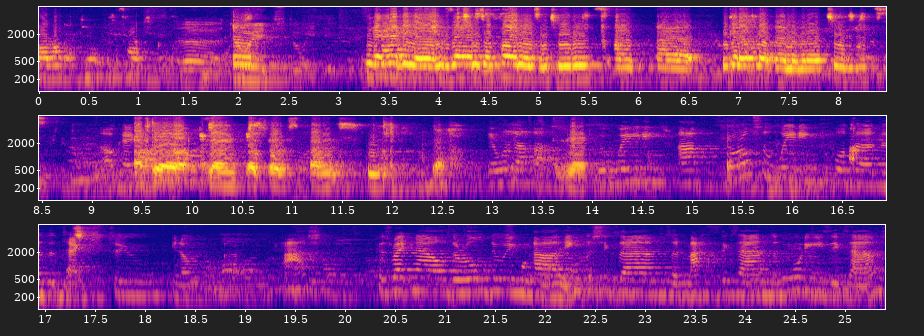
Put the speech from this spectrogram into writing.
Uh, two weeks, two weeks. We're having our exams or finals in two weeks and uh, we're going to upload them in about two weeks. Okay. after exam, after finals. Yeah. Yeah, what about us? Yeah. We're waiting, um, we're also waiting for the, the, the text to, you know, pass. Because right now they're all doing uh, English exams and maths exams and Portuguese exams.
